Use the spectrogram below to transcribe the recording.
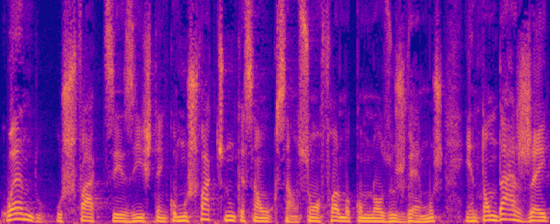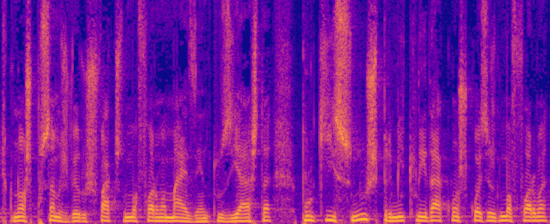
quando os factos existem, como os factos nunca são o que são, são a forma como nós os vemos, então dá jeito que nós possamos ver os factos de uma forma mais entusiasta, porque isso nos permite lidar com as coisas de uma forma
